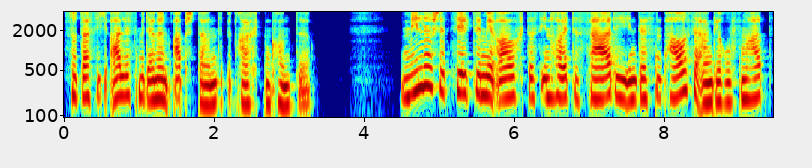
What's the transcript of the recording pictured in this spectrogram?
so dass ich alles mit einem Abstand betrachten konnte. Milosch erzählte mir auch, dass ihn heute Sadi in dessen Pause angerufen hat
